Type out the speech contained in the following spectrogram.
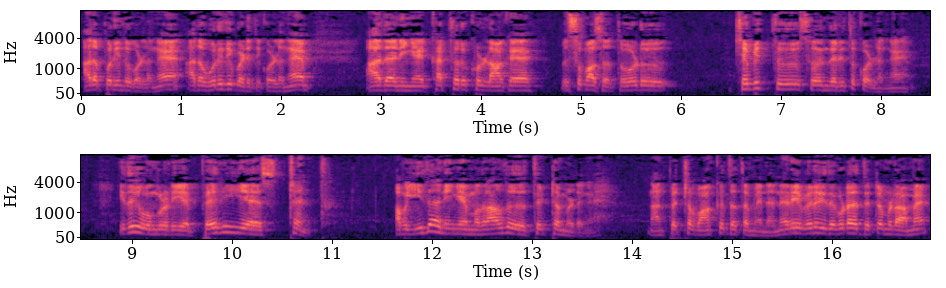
அதை புரிந்து கொள்ளுங்க அதை உறுதிப்படுத்திக் கொள்ளுங்க. அதை நீங்க கத்தருக்குள்ளாக விசுவாசத்தோடு செபித்து சுதந்திரித்துக் கொள்ளுங்க. இது உங்களுடைய பெரிய ஸ்ட்ரென்த் அப்ப இதை நீங்க முதலாவது திட்டமிடுங்க. நான் பெற்ற வாக்குத்தத்தம் என்ன? நிறைய பேர் இதை கூட திட்டமிடாம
